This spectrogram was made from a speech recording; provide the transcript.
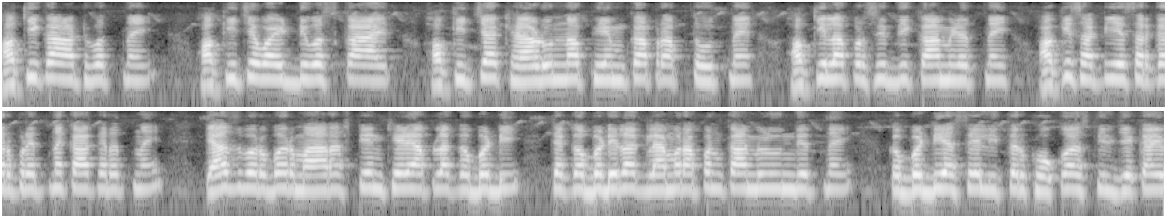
हॉकी का आठवत नाही? हॉकीचे वाईट दिवस का आहेत? हॉकीच्या खेळाडूंना फेम का प्राप्त होत नाही? हॉकीला प्रसिद्धी का मिळत नाही? हॉकीसाठी हे सरकार प्रयत्न का करत नाही? त्याचबरोबर महाराष्ट्रीयन खेळ आहे आपला कबड्डी. त्या कबड्डीला ग्लॅमर आपण का मिळवून देत नाही? कबड्डी असेल इतर खो खो असतील जे काही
